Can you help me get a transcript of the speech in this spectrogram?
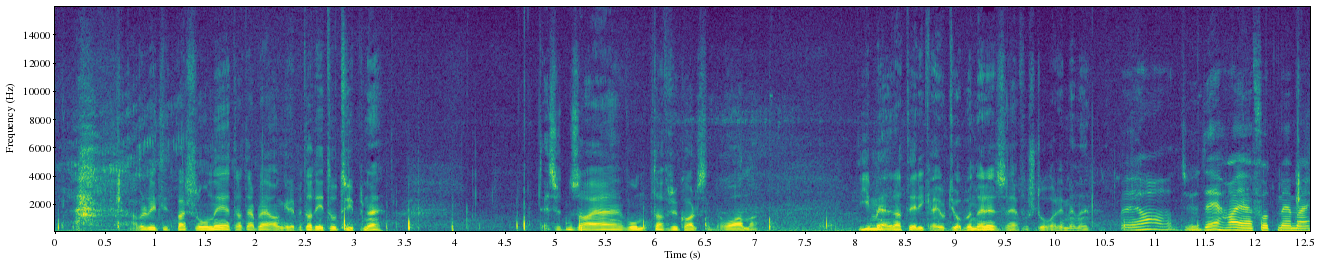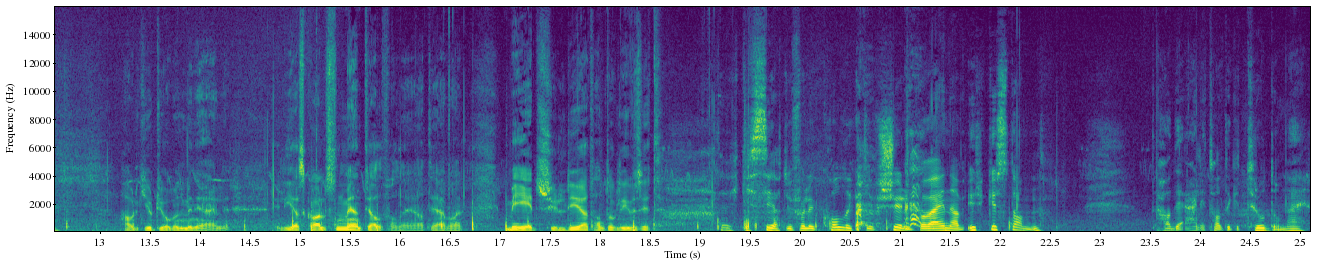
Jeg har vel blitt litt personlig etter at jeg ble angrepet av de to typene. Dessuten så har jeg vondt av fru Karlsen og Anna. De mener at dere ikke har gjort jobben deres, så jeg forstår hva de mener. Ja, du, det har jeg fått med meg. Har vel ikke gjort jobben min, jeg heller. Elias Karlsen mente iallfall at jeg var medskyldig i at han tok livet sitt. Det vil ikke si at du føler kollektiv skyld på vegne av yrkesstanden. Det hadde jeg ærlig talt ikke trodd om deg.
